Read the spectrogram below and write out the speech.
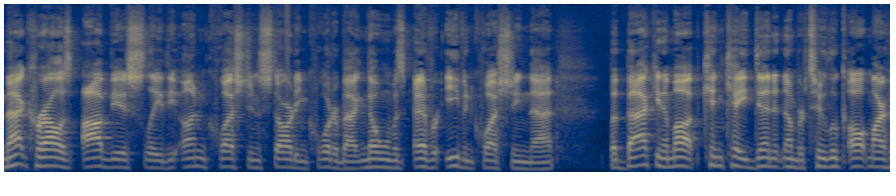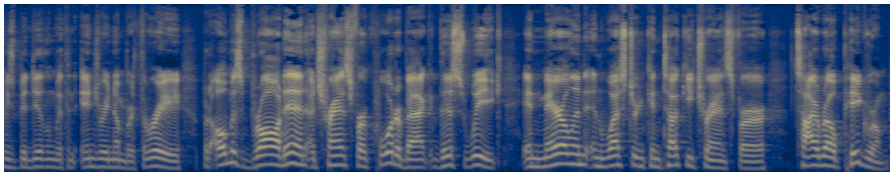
Matt Corral is obviously the unquestioned starting quarterback. No one was ever even questioning that. But backing him up, Kinkead Dent at number two, Luke Altmyer, who's been dealing with an injury number three. But Ole Miss brought in a transfer quarterback this week in Maryland and Western Kentucky transfer, Tyrell Pigrome.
